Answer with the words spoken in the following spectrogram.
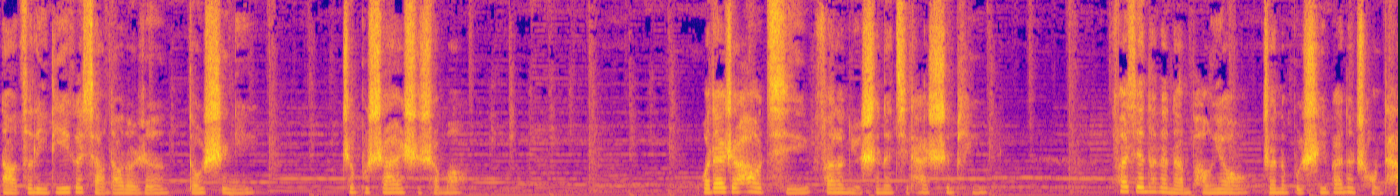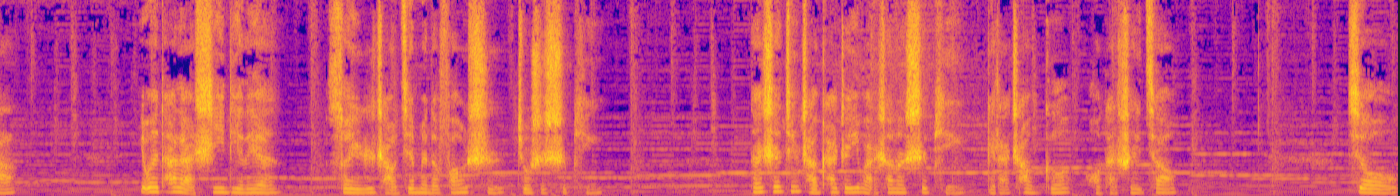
脑子里第一个想到的人都是你，这不是爱是什么？我带着好奇翻了女生的其他视频，发现她的男朋友真的不是一般的宠她。因为他俩是异地恋，所以日常见面的方式就是视频。男生经常开着一晚上的视频给她唱歌哄她睡觉，就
